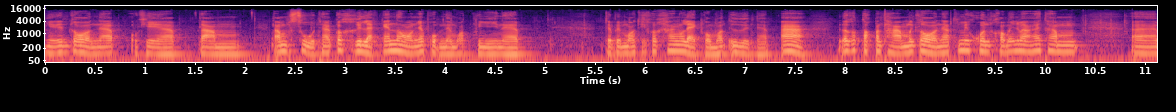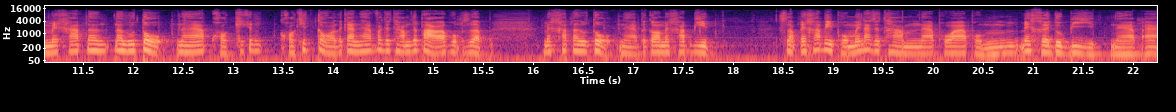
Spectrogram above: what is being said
หินกันก่อนนะครับโอเคครับตามตามสูตรนะครับก็คือแหลกแน่นอนครับผมในมอดนี้นะครับจะเป็นมอดที่ค่อนข้างแหลกกว่ามอดอื่นนะครับอะ แล้วก็ตอบคำถามมันก่อนนะครับที่มีคนคอมเมนต์มาให้ทำอ่าเมครับนารูโตะนะครับขอคิดกันขอคิดก่อนแล้วกันนะครับว่าจะทำหรือเปล่าครับผมสำหรับเมครับนารูโตะนะครับแล้วก็เมครับบีดสำหรับเมครับบีดผมไม่น่าจะทำนะเพราะว่าผมไม่เคยดูบีดนะครับอ่า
